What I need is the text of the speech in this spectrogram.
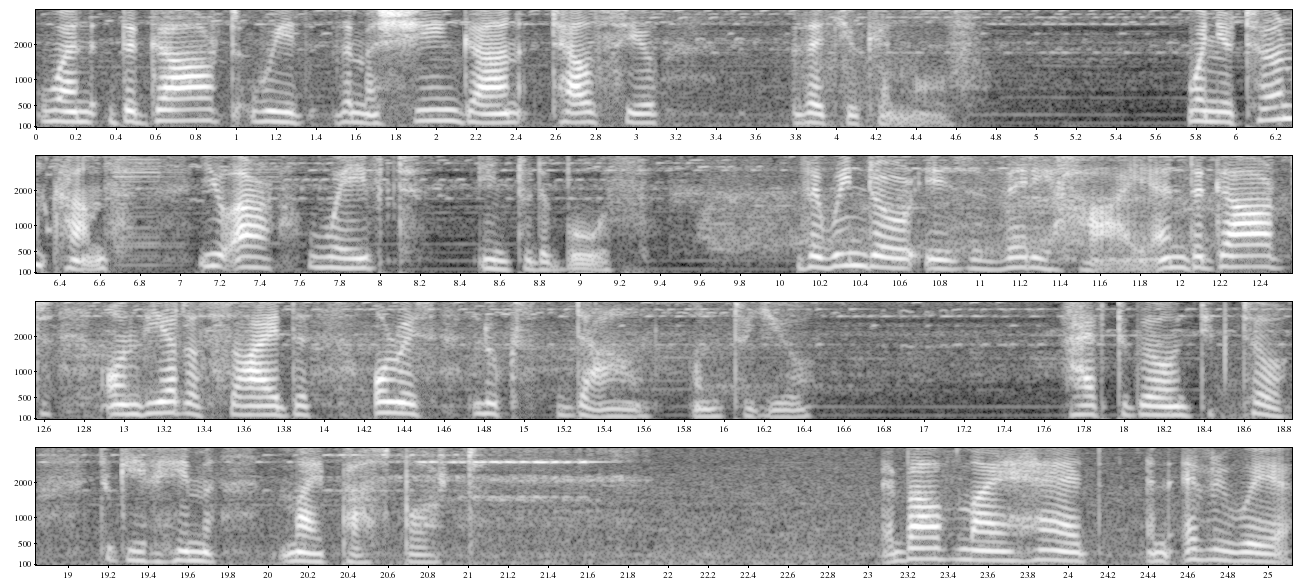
when the guard with the machine gun tells you that you can move. When your turn comes, you are waved into the booth. The window is very high, and the guard on the other side always looks down onto you. I have to go on tiptoe to give him my passport. Above my head and everywhere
